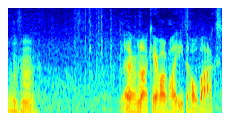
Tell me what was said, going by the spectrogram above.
Mm-hmm. If I'm not careful, I'll probably eat the whole box.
